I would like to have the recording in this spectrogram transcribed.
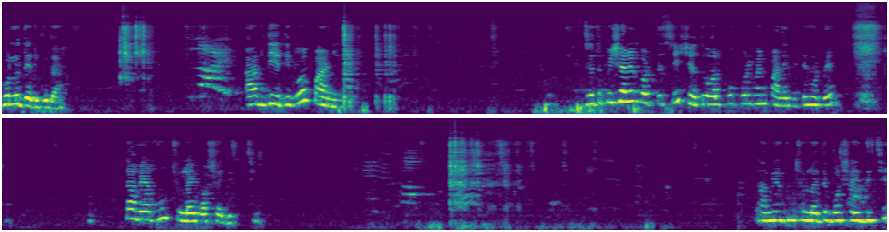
হলুদের গুঁড়া। আর দিয়ে দিব পানি। যেহেতু প্রেশারে করতেছি, সেহেতু অল্প পরিমাণ পানি দিতে হবে। তা আমি এখন চুলায় বসাই দিচ্ছি। আমি এখন চুলাতে বসাই দিচ্ছি।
